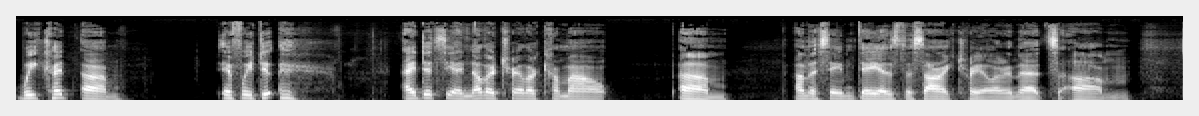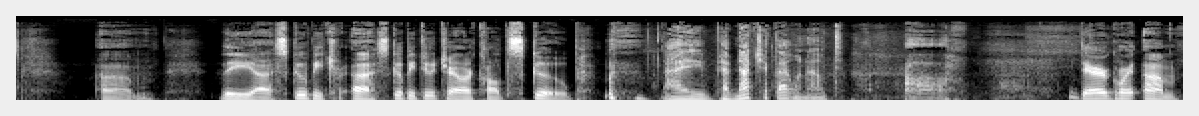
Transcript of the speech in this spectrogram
we could um, if we do. I did see another trailer come out um on the same day as the Sonic trailer, and that's um um the uh, Scooby tra- uh, Scooby Doo trailer called Scoob. I have not checked that one out. Oh, they're going um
